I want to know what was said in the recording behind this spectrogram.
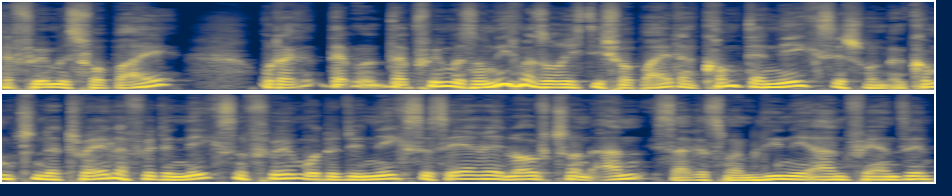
Der Film ist vorbei oder der, der Film ist noch nicht mal so richtig vorbei, dann kommt der nächste schon, dann kommt schon der Trailer für den nächsten Film oder die nächste Serie läuft schon an, ich sage jetzt mal im linearen Fernsehen,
